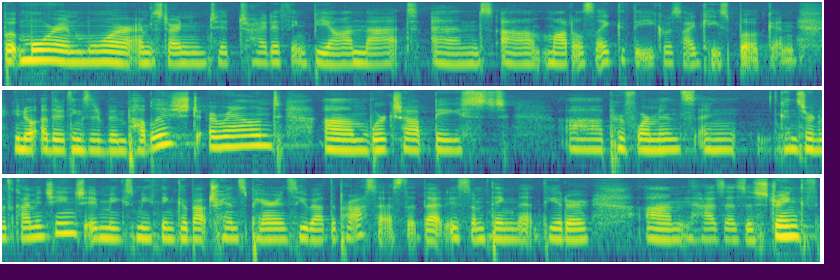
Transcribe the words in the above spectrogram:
But more and more, I'm starting to try to think beyond that, and um, models like the Ecocide Case book, and you know, other things that have been published around um, workshop-based uh, performance and concerned with climate change, it makes me think about transparency about the process, that that is something that theater um, has as a strength.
